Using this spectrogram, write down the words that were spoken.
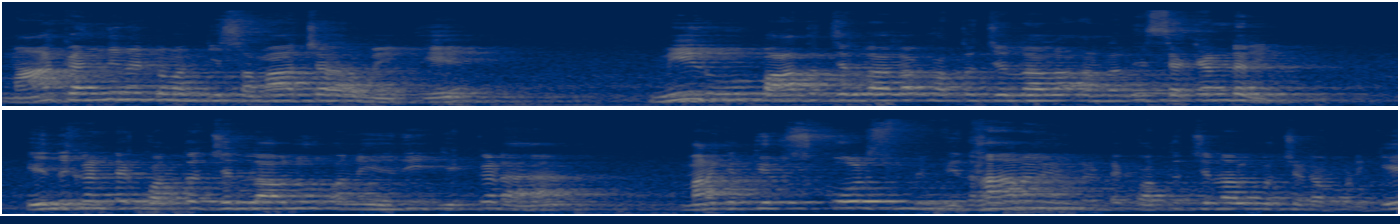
మాకు అందినటువంటి సమాచారం అయితే మీరు పాత జిల్లాలో కొత్త జిల్లాలో అన్నది సెకండరీ ఎందుకంటే కొత్త జిల్లాలు అనేది ఇక్కడ మనకి తెలుసుకోవాల్సిన విధానం ఏంటంటే కొత్త జిల్లాలకు వచ్చేటప్పటికి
